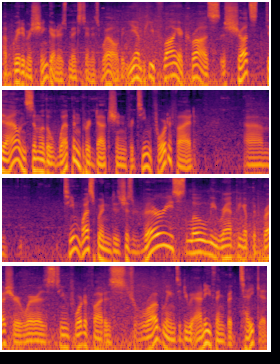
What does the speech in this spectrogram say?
upgraded machine gunners mixed in as well. The EMP flying across shuts down some of the weapon production for Team Fortified. Um, Team Westwind is just very slowly ramping up the pressure, whereas Team Fortified is struggling to do anything but take it.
